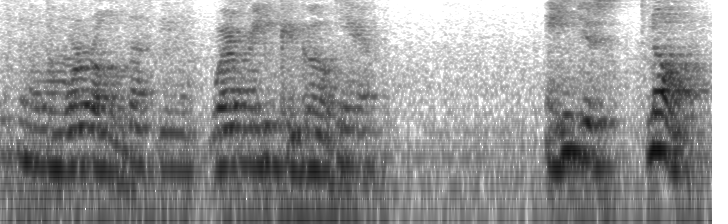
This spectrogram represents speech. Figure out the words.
the world, wherever he could go. Yeah. And he just no.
